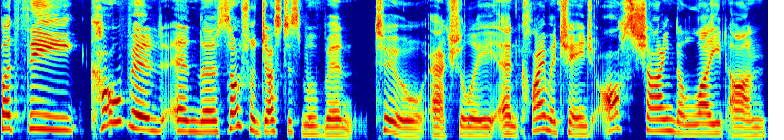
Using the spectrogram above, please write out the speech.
But the COVID and the social justice movement, too, actually, and climate change all shined a light on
